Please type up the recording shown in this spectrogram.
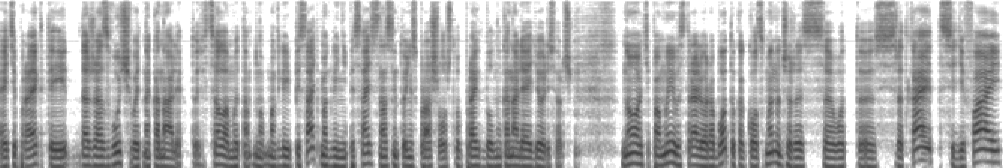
эти проекты даже озвучивать на канале. То есть в целом мы там ну, могли писать, могли не писать, нас никто не спрашивал, чтобы проект был на канале IDEO Research. Но типа мы выстраивали работу как calls менеджеры с вот с Redkite, CDFI,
